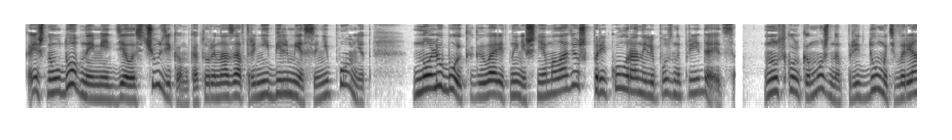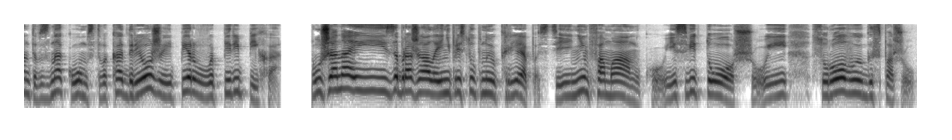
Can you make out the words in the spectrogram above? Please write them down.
Конечно, удобно иметь дело с чудиком, который на завтра ни бельмеса не помнит, но любой, как говорит нынешняя молодежь, прикол рано или поздно приедается. Ну сколько можно придумать вариантов знакомства, кадрежа и первого перепиха? Уж она и изображала и неприступную крепость, и нимфоманку, и святошу, и суровую госпожу.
